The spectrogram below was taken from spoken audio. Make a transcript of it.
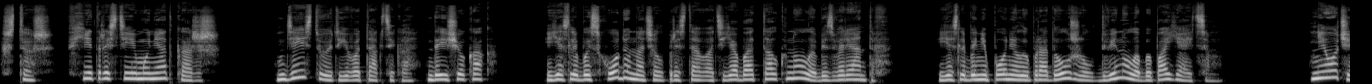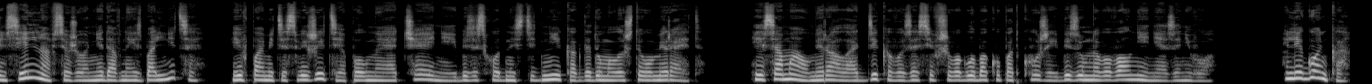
Что ж, в хитрости ему не откажешь. Действует его тактика, да еще как. Если бы сходу начал приставать, я бы оттолкнула без вариантов. Если бы не понял и продолжил, двинула бы по яйцам. Не очень сильно, все же он недавно из больницы, и в памяти свежи те полные отчаяния и безысходности дни, когда думала, что умирает. И сама умирала от дикого, засевшего глубоко под кожей безумного волнения за него. Легонько,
